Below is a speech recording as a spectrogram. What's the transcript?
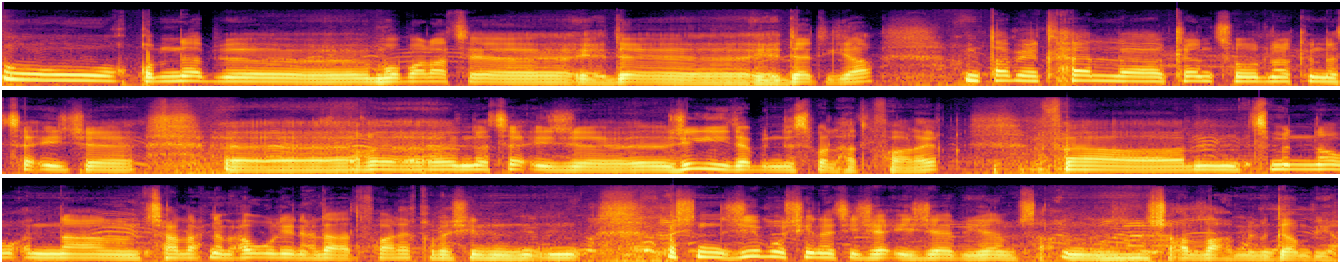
وقمنا بمباراة إعدادية. من طبيعه الحال كانت هناك نتائج نتائج جيدة بالنسبة لهذا الفريق. فنتمنوا أن إن شاء الله إحنا معولين على هذا الفريق باش باش نجيبوا شي نتيجة إيجابية إن شاء الله من غامبيا.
